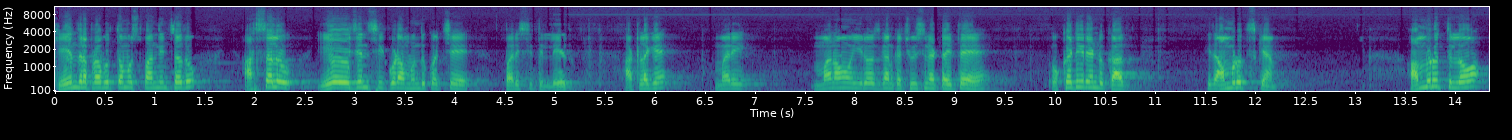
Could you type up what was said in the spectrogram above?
కేంద్ర ప్రభుత్వము స్పందించదు. అస్సలు ఏ ఏజెన్సీ కూడా ముందుకొచ్చే పరిస్థితి లేదు. అట్లాగే మరి మనం ఈరోజు కనుక చూసినట్టయితే ఒకటి రెండు కాదు. ఇది అమృత్ స్కామ్. అమృత్లో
